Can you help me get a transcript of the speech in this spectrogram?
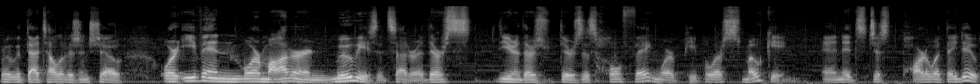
with that television show or even more modern movies etc there's you know there's there's this whole thing where people are smoking and it's just part of what they do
